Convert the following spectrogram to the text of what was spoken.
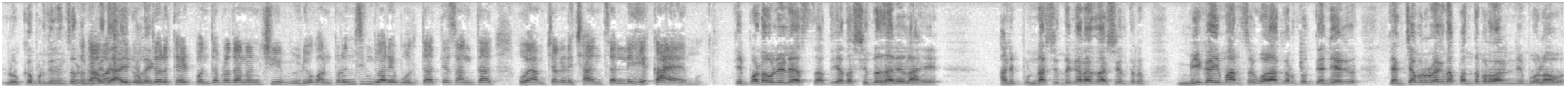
लोकप्रतिनिधींचं तुम्ही कधी ऐकलंय? तर थेट पंतप्रधानांशी व्हिडिओ कॉन्फरन्सिंगद्वारे बोलतात ते सांगतात होय आमच्याकडे छान चालले हे काय आहे मग? ते पडवलेले असतात हे आता सिद्ध झालेलं आहे. आणि पुन्हा सिद्ध करायचं असेल तर मी काही माणसं गोळा करतो त्यांनी त्यांच्याबरोबर एकदा पंतप्रधानांनी बोलावं.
